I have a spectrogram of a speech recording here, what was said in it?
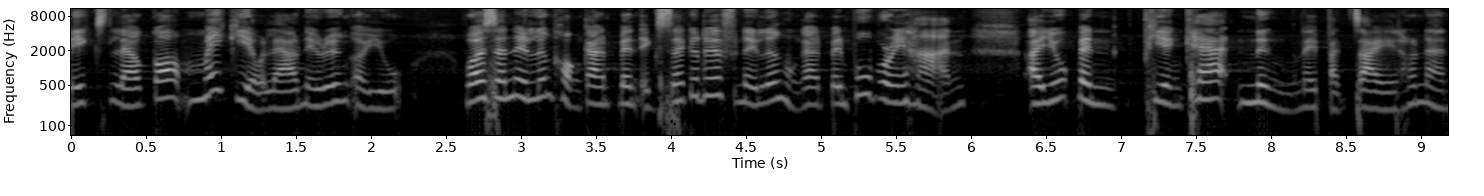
mix แล้วก็ไม่เกี่ยวแล้วในเรื่องอายุ เพราะฉะนั้นในเรื่องของการเป็น executive ในเรื่องของการเป็นผู้บริหาร อายุเป็นเพียงแค่หนึ่งในปัจจัยเท่านั้น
